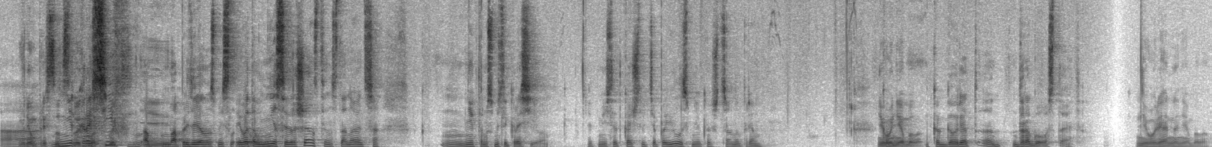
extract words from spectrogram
в нем присутствует, некрасив быть, и... в определенном смысле. И в этом несовершенстве становится в некотором смысле красивым. Это, если это качество у тебя появилось, мне кажется, оно прям Его не было? Как говорят, э, дорогого стоит. Его реально не было.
